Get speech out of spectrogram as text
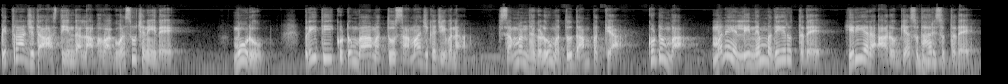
ಪಿತ್ರಾರ್ಜಿತ ಆಸ್ತಿಯಿಂದ ಲಾಭವಾಗುವ ಸೂಚನೆ ಇದೆ. ಮೂರು, ಪ್ರೀತಿ, ಕುಟುಂಬ ಮತ್ತು ಸಾಮಾಜಿಕ ಜೀವನ, ಸಂಬಂಧಗಳು ಮತ್ತು ದಾಂಪತ್ಯ. ಕುಟುಂಬ, ಮನೆಯಲ್ಲಿ ನೆಮ್ಮದಿ ಇರುತ್ತದೆ, ಹಿರಿಯರ ಆರೋಗ್ಯ ಸುಧಾರಿಸುತ್ತದೆ.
